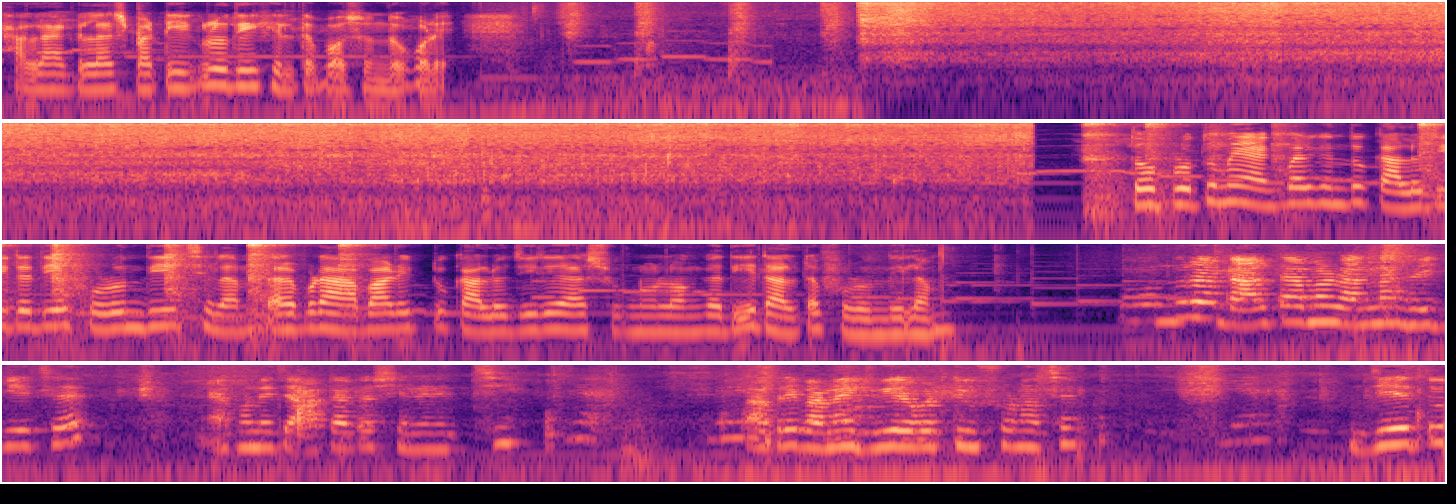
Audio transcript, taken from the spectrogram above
থালা, গ্লাস, বাটি এগুলো দিয়ে খেলতে পছন্দ করে। তো প্রথমে একবার কিন্তু কালো জিরে দিয়ে ফোড়ন দিয়েছিলাম, তারপরে আবার একটু কালো জিরে আর শুকনো লঙ্কা দিয়ে ডালটা ফোড়ন দিলাম। বন্ধুরা ডালটা আমার রান্না হয়ে গিয়েছে। এখন এই যে আটাটা সেনে নিচ্ছি। তাড়াতাড়ি বানাই জুয়ের আবার টিউশন আছে। যেহেতু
